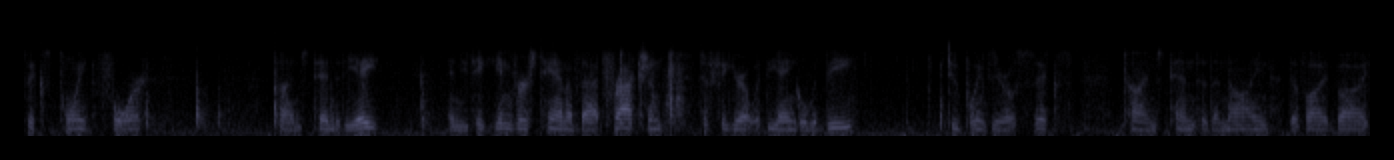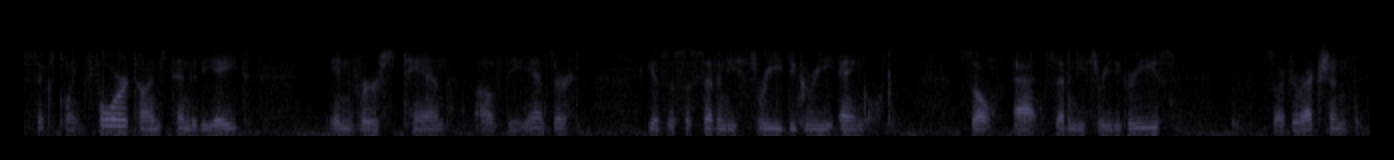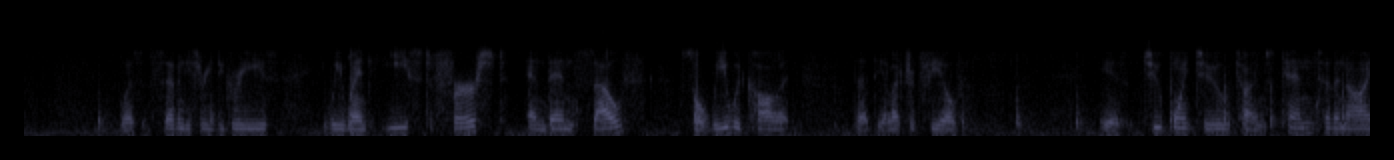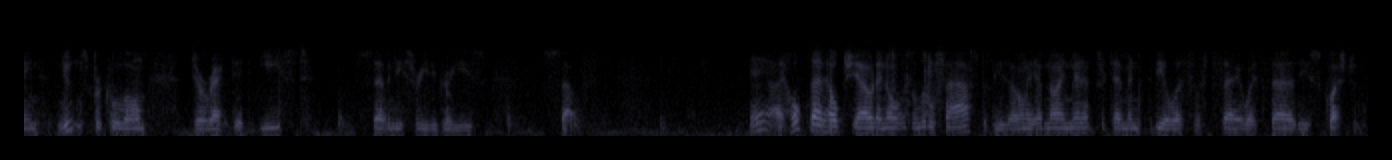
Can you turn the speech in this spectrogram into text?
6.4 times 10 to the 8, and you take inverse tan of that fraction to figure out what the angle would be. 2.06 times 10 to the 9 divide by 6.4 times 10 to the 8 inverse tan of the answer gives us a 73 degree angle. So at 73 degrees, so our direction was 73 degrees. We went east first and then south, so we would call it that the electric field is 2.2 times 10 to the 9 newtons per coulomb directed east 73 degrees south. Okay, I hope that helps you out. I know it was a little fast, but these I only have 9 minutes or 10 minutes to deal with with, say, with uh, these questions.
